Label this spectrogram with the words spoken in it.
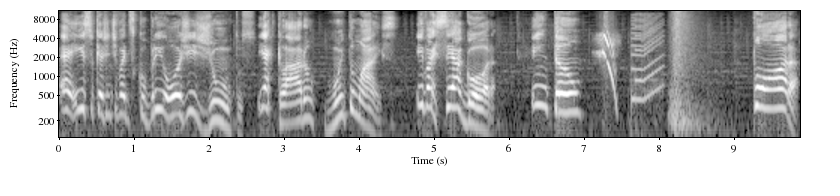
É isso que a gente vai descobrir hoje juntos. E é claro, muito mais. E vai ser agora. Então... Bora!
